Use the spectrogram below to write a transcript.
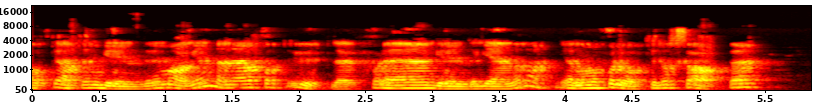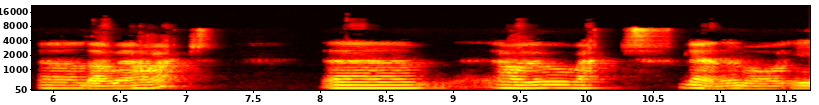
alltid hatt en gründer i magen, men jeg har fått utløp for det gründergenet gjennom å få lov til å skape uh, der hvor jeg har vært. Uh, jeg har jo vært leder nå i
